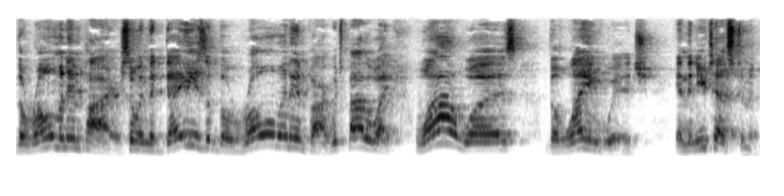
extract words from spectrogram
the Roman Empire. So in the days of the Roman Empire, which by the way, why was the language in the New Testament?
